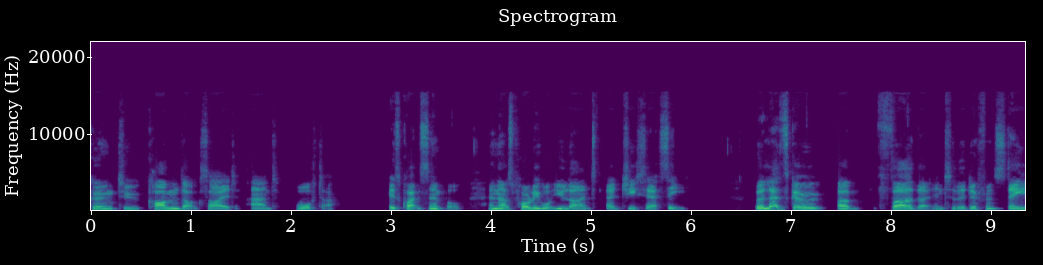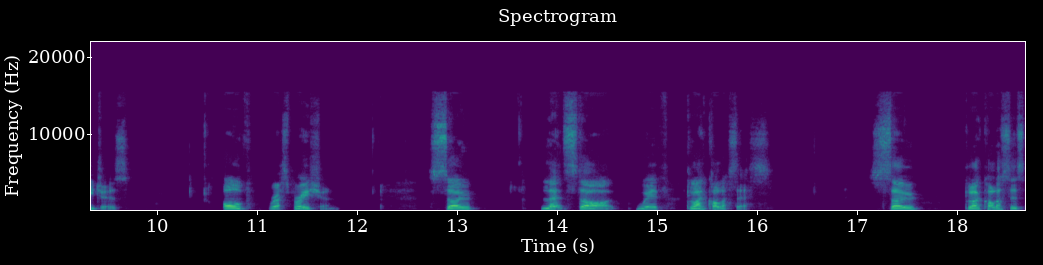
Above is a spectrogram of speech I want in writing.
going to carbon dioxide and water. It's quite simple, and that's probably what you learned at GCSE. But let's go um, further into the different stages of respiration. So let's start with glycolysis. So, glycolysis,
